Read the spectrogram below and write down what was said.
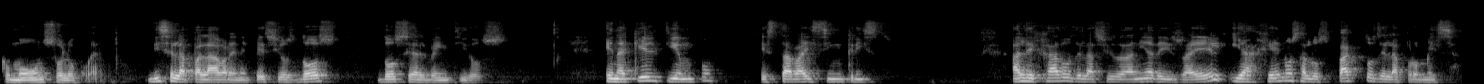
como un solo cuerpo. Dice la palabra en Efesios 2, 12 al 22. En aquel tiempo estabais sin Cristo alejados de la ciudadanía de Israel y ajenos a los pactos de la promesa,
